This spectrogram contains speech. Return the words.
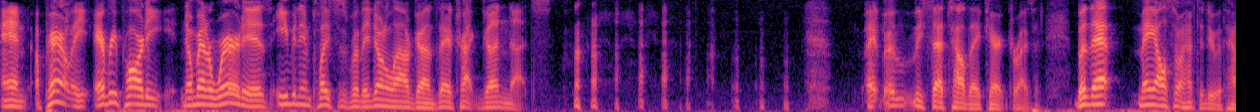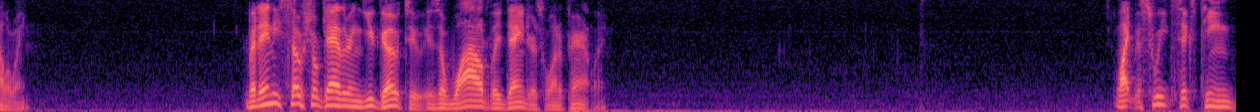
And apparently, every party, no matter where it is, even in places where they don't allow guns, they attract gun nuts. At least that's how they characterize it. But that may also have to do with Halloween. But any social gathering you go to is a wildly dangerous one, apparently. Like the Sweet 16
